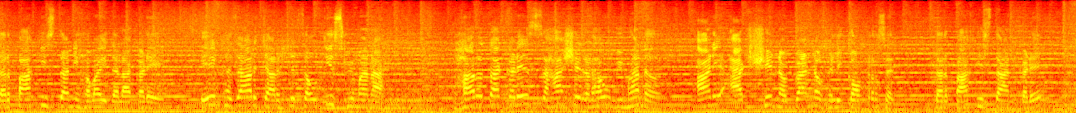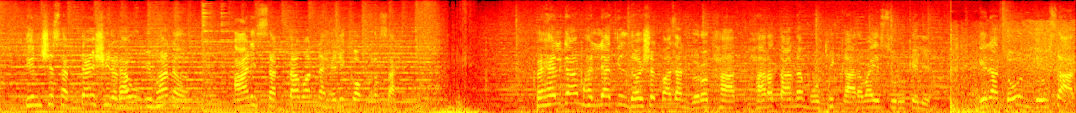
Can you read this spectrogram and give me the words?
तर पाकिस्तानी हवाई दलाकडे एक हजार चारशे चौतीस विमानं आहेत. भारताकडे सहाशे लढाऊ विमानं आणि आठशे नव्याण्णव हेलिकॉप्टर्स आहेत. तर पाकिस्तानकडे तीनशे सत्याऐंशी लढाऊ विमानं आणि सत्तावन्न हेलिकॉप्टर्स आहेत. पहलगाम हल्ल्यातील दहशतवाद्यांविरोधात भारतानं मोठी कारवाई सुरू केली गेल्या दोन दिवसात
